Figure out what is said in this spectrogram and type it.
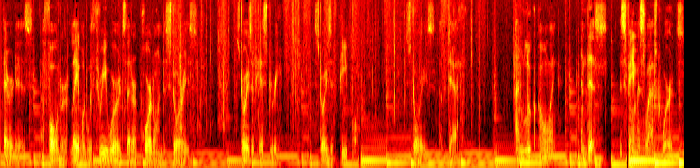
there it is, a folder labeled with three words that are poured onto stories stories of history, stories of people, stories of death. I'm Luke Poling, and this is Famous Last Words.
